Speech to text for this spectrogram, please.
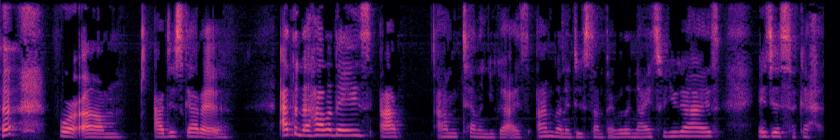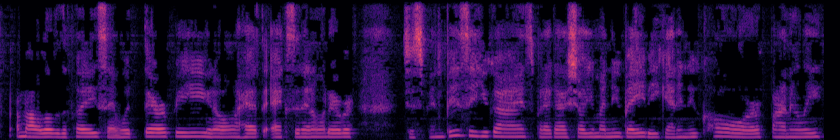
for um I just gotta after the holidays I I'm telling you guys I'm gonna do something really nice for you guys. It just I'm all over the place and with therapy, you know, I had the accident or whatever. Just been busy, you guys, but I gotta show you my new baby. Got a new car finally,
